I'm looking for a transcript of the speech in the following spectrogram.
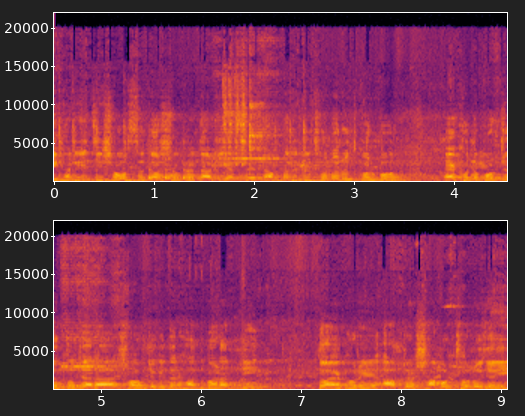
এখানে যে সমস্ত দর্শকরা দাঁড়িয়ে আছেন, আপনাদের কাছে অনুরোধ করব, এখনও পর্যন্ত যারা সহযোগিতার হাত বাড়াননি, দয়া করে আপনার সামর্থ্য অনুযায়ী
